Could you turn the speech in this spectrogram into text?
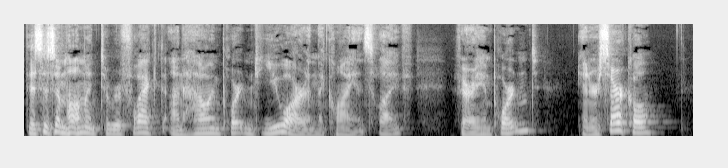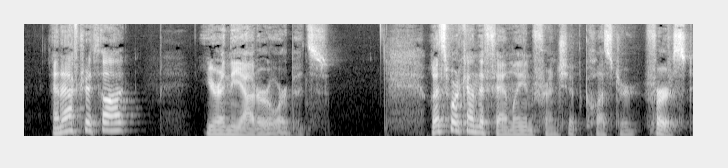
This is a moment to reflect on how important you are in the client's life. Very important, inner circle. An afterthought, you're in the outer orbits. Let's work on the family and friendship cluster first.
